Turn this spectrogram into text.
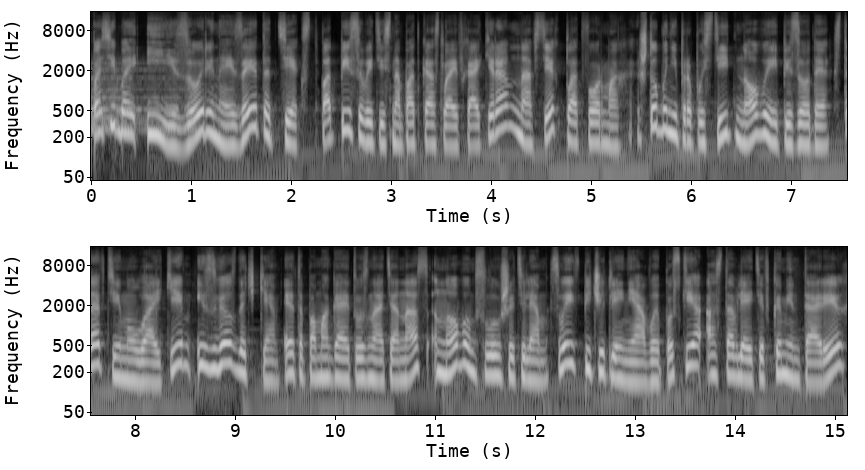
Спасибо и Зориной за этот текст. Подписывайтесь на подкаст Лайфхакера на всех платформах, чтобы не пропустить новые эпизоды. Ставьте ему лайки и звездочки. Это помогает узнать о нас новым слушателям. Свои впечатления о выпуске оставляйте в комментариях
